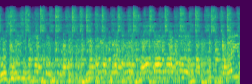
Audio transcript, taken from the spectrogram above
ನುಸುಡಿ ನುಸುಕಟ್ಟು ನೀವುಲ ಪ್ರಕರಣ ಸಾಧಾರಣ ಕಟ್ಟು ದೈವ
